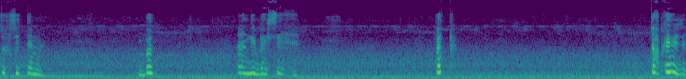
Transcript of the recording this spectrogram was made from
sur ce thème. Bon anniversaire. Fête. Surprise.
